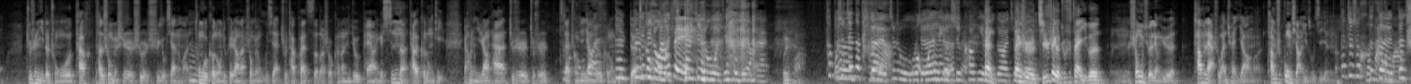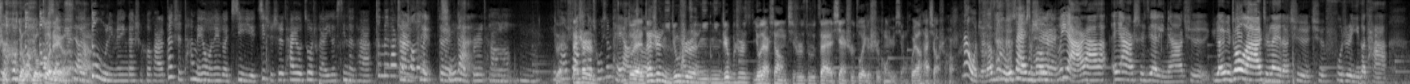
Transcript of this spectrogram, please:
就是你的宠物它，它的寿命是是是有限的嘛？嗯你通过克隆就可以让它寿命无限。就是它快死了的时候，可能你就培养一个新的它的克隆体，然后你让它就是就是再重新养这个克隆体。对这种我花费但 这种我接受不了哎。为什么？它不是真的它对，就是我我觉得那个是 copy 了但一个，就但是其实这个就是在一个嗯生物学领域，他们俩是完全一样的，他们是共享一组基因的。但这是合对法的吗？，对但是有有做这个对动物里面应该是合法的，但是它没有那个记忆，即使是它又做出来一个新的它，它没法传承那个对情感不。是它了。嗯，你对可能需要但是跟他重新培养对，但是你就是你你这不是有点像，其实就是在现实做一个时空旅行，回到他小时候。那我觉得不如 在什么 VR 啊、AR 世界里面啊，去元宇宙啊之类的，去去复制一个他。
